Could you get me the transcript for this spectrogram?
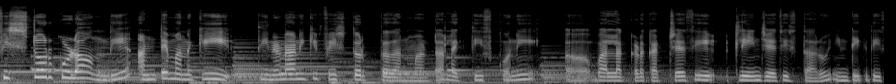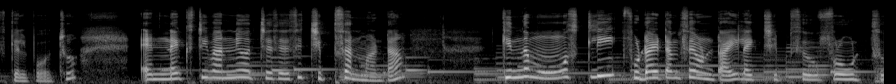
ఫిష్ స్టోర్ కూడా ఉంది. అంటే మనకి తినడానికి ఫిష్ దొరుకుతుంది అనమాట లైక్ తీసుకొని వాళ్ళు అక్కడ కట్ చేసి క్లీన్ చేసి ఇస్తారు. ఇంటికి తీసుకెళ్ళిపోవచ్చు. అండ్ నెక్స్ట్ ఇవన్నీ వచ్చేసేసి చిప్స్ అన్నమాట. కింద మోస్ట్లీ ఫుడ్ ఐటమ్సే ఉంటాయి. Like chips fruits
